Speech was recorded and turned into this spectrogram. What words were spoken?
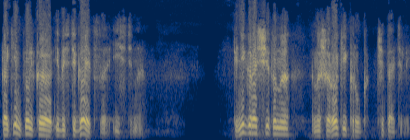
каким только и достигается истина. Книга рассчитана на широкий круг читателей.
